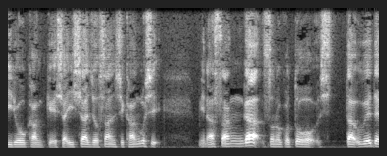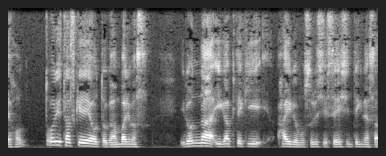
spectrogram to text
医療関係者医者助産師看護師皆さんがそのことを知った上で本当に助けようと頑張ります。いろんな医学的配慮もするし精神的な支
